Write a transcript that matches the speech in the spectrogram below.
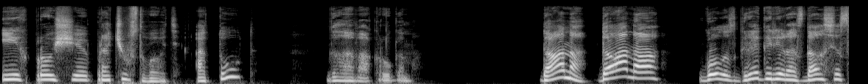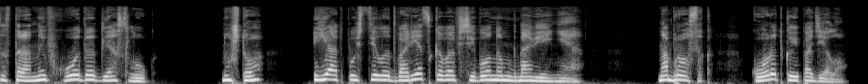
Их проще прочувствовать. А тут голова кругом. «Дана! Дана!» Голос Грегори раздался со стороны входа для слуг. «Ну что?» Я отпустила Дворецкого всего на мгновение. Набросок, коротко и по делу.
